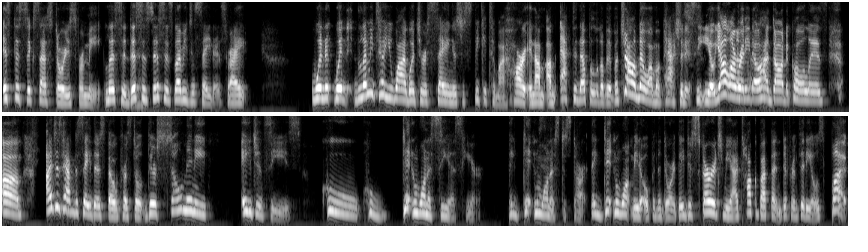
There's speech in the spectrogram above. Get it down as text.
it's the success stories for me. Listen, this yes. is this is let me just say this, right? When when let me tell you why what you're saying is just speaking to my heart and I'm I'm acting up a little bit, but y'all know I'm a passionate CEO. Y'all already know how Dawn Nicole is. Um, I just have to say this though, Christal. There's so many agencies who who didn't want to see us here. They didn't want us to start. They didn't want me to open the door. They discouraged me. I talk about that in different videos. But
